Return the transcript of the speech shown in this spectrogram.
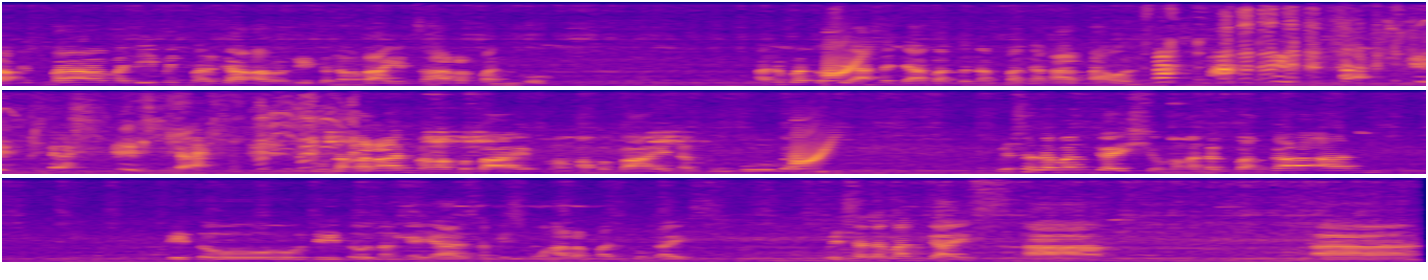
bakit ba malimit magkakaroon dito ng riot sa harapan ko ano ba to siyasadya ba to ng pagkakataon Nung nakaraan, mga babae, mga babae nagbubugan. Bisa naman guys, yung mga nagbanggaan, dito dito nangyayari sa mismong harapan ko guys. Bisa naman guys, ah ah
